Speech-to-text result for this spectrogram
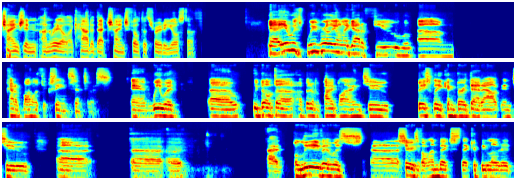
changed in unreal like how did that change filter through to your stuff? Yeah it was we really only got a few um, kind of monolithic scenes sent to us. And we would uh, we built a, a, bit of a pipeline to basically convert that out into uh, uh, I believe it was uh, a series of Alembics that could be loaded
